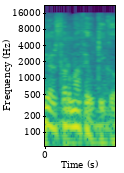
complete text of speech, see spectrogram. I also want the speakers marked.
Speaker 1: industrial farmacéutico.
